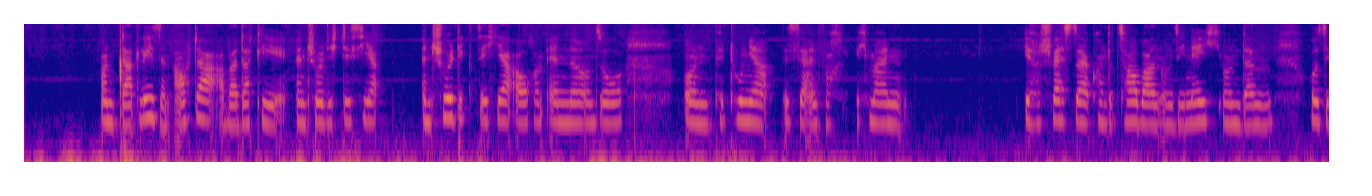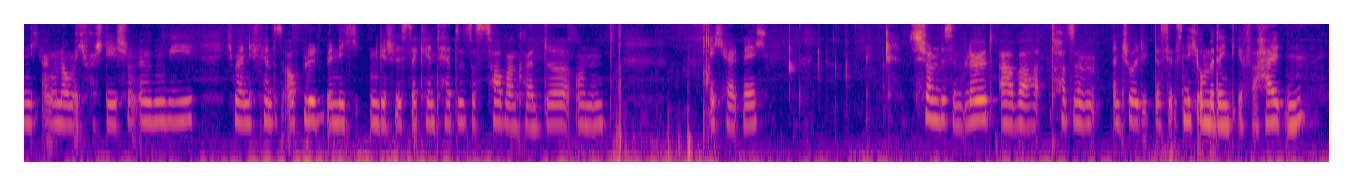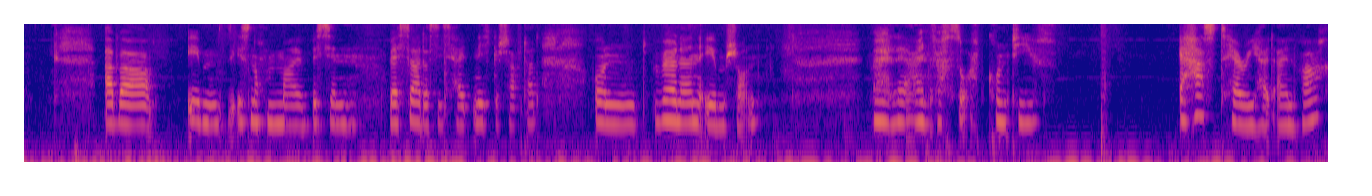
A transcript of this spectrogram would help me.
und Dudley sind auch da, aber Dudley entschuldigt sich ja, entschuldigt sich ja auch am Ende und so. Und Petunia ist ja einfach, ich meine, ihre Schwester konnte zaubern und sie nicht und dann wurde sie nicht angenommen. Ich verstehe schon irgendwie. Ich meine, ich finde es auch blöd, wenn ich ein Geschwisterkind hätte, das zaubern könnte und ich halt nicht. Ist schon ein bisschen blöd, aber trotzdem entschuldigt das jetzt nicht unbedingt ihr Verhalten. Aber eben, sie ist noch mal ein bisschen besser, dass sie es halt nicht geschafft hat. Und Vernon eben schon. Weil er einfach so abgrundtief. Er hasst Harry halt einfach.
